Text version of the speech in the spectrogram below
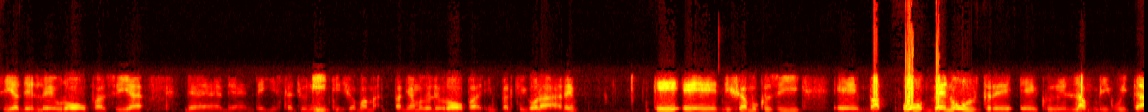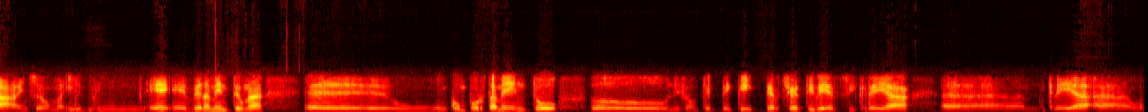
sia dell'Europa sia de, de, degli Stati Uniti, diciamo, ma parliamo dell'Europa in particolare, che eh, diciamo così, eh, va o ben oltre eh, l'ambiguità, insomma, il, è, è, veramente una, eh, un comportamento eh, diciamo, che, che, per certi versi crea, eh, crea un,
